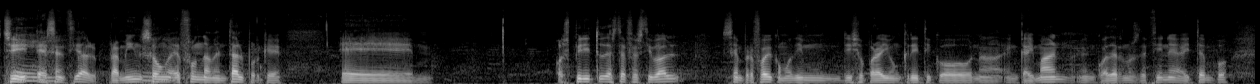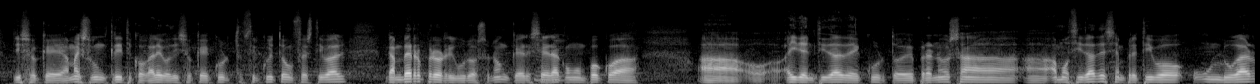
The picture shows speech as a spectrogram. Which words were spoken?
Sí, eh... é esencial. Para min son uh -huh. é fundamental porque eh, o espírito deste festival sempre foi, como din, dixo por aí un crítico na, en Caimán, en Cuadernos de Cine, hai tempo, dixo que, a máis un crítico galego, dixo que Curto Circuito é un festival gamberro pero riguroso, non? Que ese era como un pouco a, a, a identidade de Curto. E para nós a, a, a mocidade sempre tivo un lugar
